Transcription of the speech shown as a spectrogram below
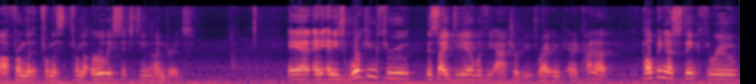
uh, from the from the from the early 1600s, and, and and he's working through this idea with the attributes, right, and, and kind of helping us think through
